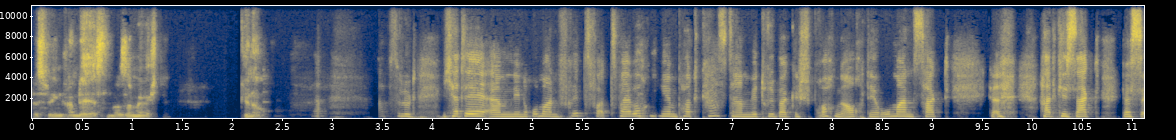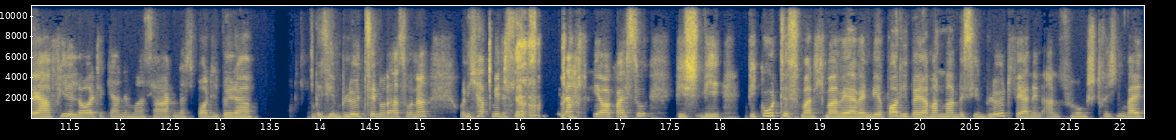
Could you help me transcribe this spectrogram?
Deswegen kann der essen, was er möchte. Genau. Ja. Absolut. Ich hatte ähm, den Roman Fritz vor zwei Wochen hier im Podcast, da haben wir drüber gesprochen. Auch der Roman sagt, hat gesagt, dass ja viele Leute gerne mal sagen, dass Bodybuilder ein bisschen Blödsinn oder so, ne? Und ich habe mir das letzte gedacht, Georg, weißt du, wie, wie, wie gut es manchmal wäre, wenn wir Bodybuilder manchmal ein bisschen blöd wären, in Anführungsstrichen, weil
